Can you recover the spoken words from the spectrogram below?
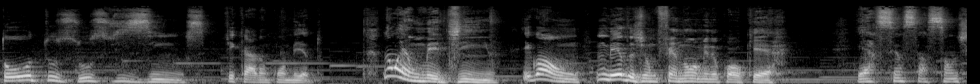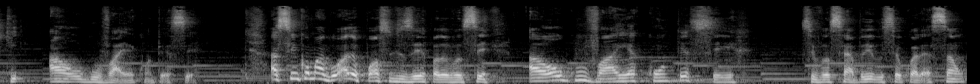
todos os vizinhos ficaram com medo. Não é um medinho, igual um, um medo de um fenômeno qualquer. É a sensação de que algo vai acontecer. Assim como agora eu posso dizer para você, algo vai acontecer se você abrir o seu coração,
